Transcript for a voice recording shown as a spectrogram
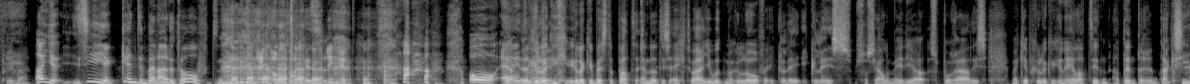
prima. Ah, je, zie je, kent hem bijna uit het hoofd. oh, ja, gelukkig, gelukkig beste pad, en dat is echt waar, je moet me geloven. Ik, le ik, lees sociale media sporadisch, maar ik heb gelukkig een heel atten attente redactie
